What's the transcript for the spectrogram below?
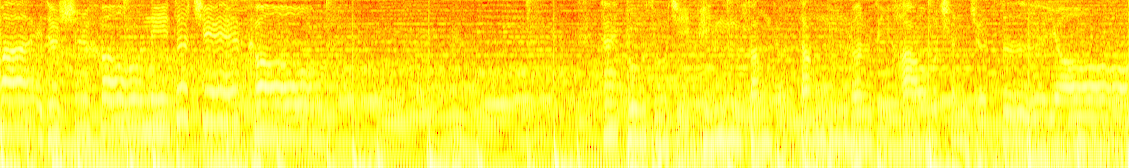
霾的时候，你的借口，在不足几平方的脏乱里，号称着自由。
